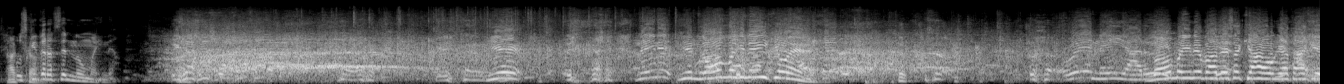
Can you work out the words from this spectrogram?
अच्छा। उसकी तरफ़ से नौ महीना। ये नहीं नहीं। ये नौ महीने ही क्यों है? ओए नहीं यार नौ महीने बाद ऐसा क्या हो गया था कि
